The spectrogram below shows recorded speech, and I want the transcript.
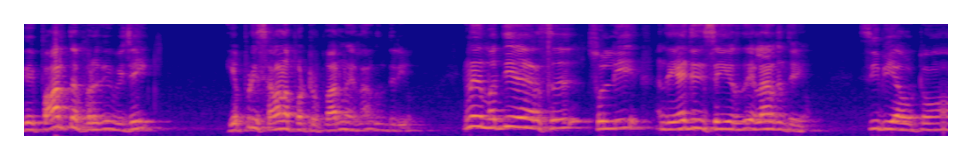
இதை பார்த்த பிறகு விஜய் எப்படி சலனப்பட்டிருப்பார்னு எல்லாருக்கும் தெரியும். ஏன்னா மத்திய அரசு சொல்லி அந்த ஏஜென்சி செய்கிறது எல்லாருக்கும் தெரியும். சிபிஐ ஆகட்டும்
